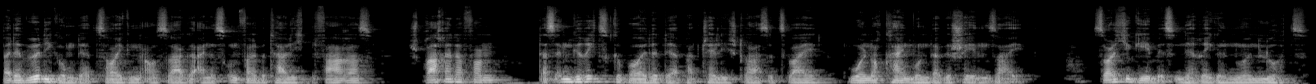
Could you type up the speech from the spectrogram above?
bei der Würdigung der Zeugenaussage eines unfallbeteiligten Fahrers sprach er davon, dass im Gerichtsgebäude der Pacellistraße 2 wohl noch kein Wunder geschehen sei. Solche gebe es in der Regel nur in Lourdes.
